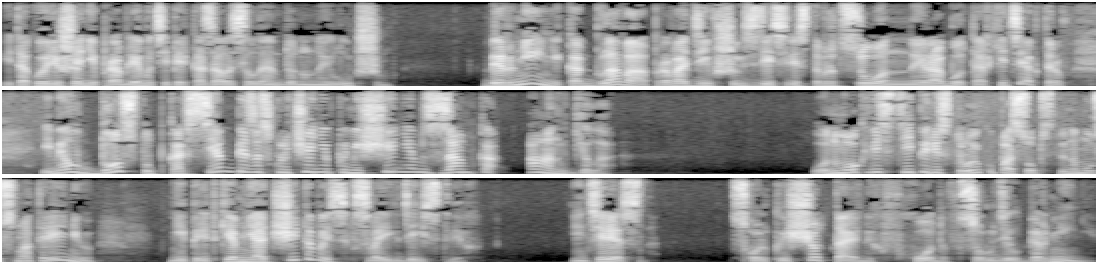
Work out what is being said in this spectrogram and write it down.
И такое решение проблемы теперь казалось Лэндону наилучшим — Бернини, как глава проводивших здесь реставрационные работы архитекторов, имел доступ ко всем без исключения помещениям замка Ангела. Он мог вести перестройку по собственному усмотрению, ни перед кем не отчитываясь в своих действиях. Интересно, сколько еще тайных входов соорудил Бернини,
